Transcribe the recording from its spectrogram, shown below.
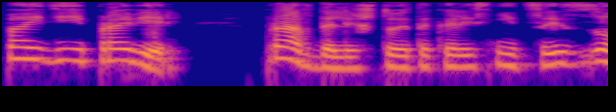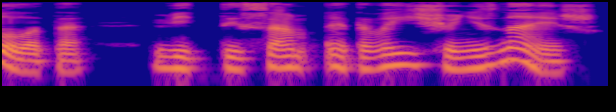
Пойди и проверь, правда ли, что эта колесница из золота, ведь ты сам этого еще не знаешь.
